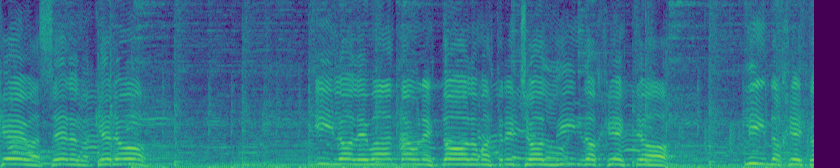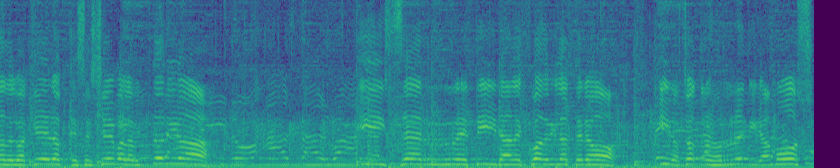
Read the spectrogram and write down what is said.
¿Qué va a hacer el vaquero? Y lo levanta un estolo más estrecho. Lindo gesto. Lindo gesto del vaquero que se lleva la victoria. Y se retira del cuadrilátero. Y nosotros nos retiramos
